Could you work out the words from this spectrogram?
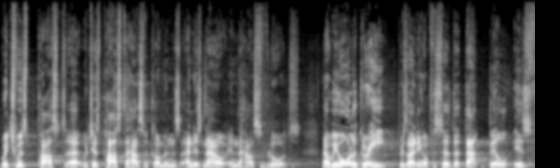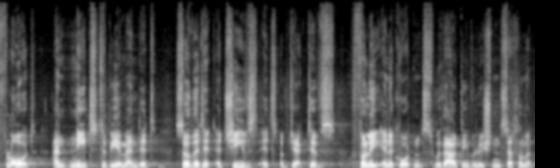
which, was passed, uh, which has passed the House of Commons and is now in the House of Lords. Now, we all agree, presiding officer, that that bill is flawed and needs to be amended so that it achieves its objectives fully in accordance with our devolution settlement.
